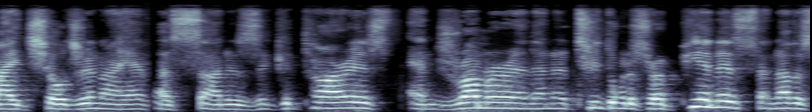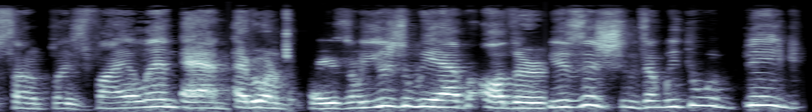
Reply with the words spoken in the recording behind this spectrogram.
my children. I have a son who's a guitarist and drummer, and then two daughters who are pianists, another son who plays violin, and everyone plays. And usually we have other musicians, and we do a big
